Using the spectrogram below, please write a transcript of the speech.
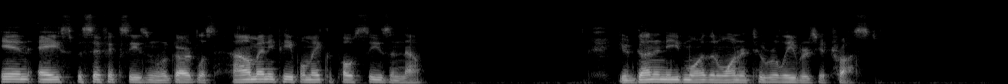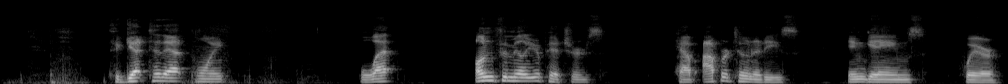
in a specific season, regardless how many people make the postseason now, you're going to need more than one or two relievers you trust. To get to that point, let unfamiliar pitchers have opportunities in games where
